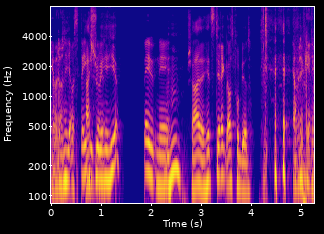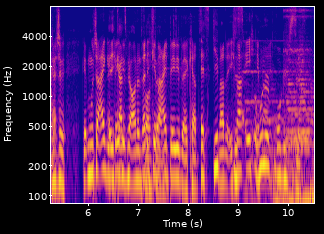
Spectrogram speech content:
Ja, aber doch nicht aus Babybell. Hast du welche hier? Baby, nee. Mhm, schade, jetzt direkt ausprobiert. Ja, aber du, du kannst ja, musst ja eingeben. Ich kann's mir auch nicht Warte, ich gebe mal vorstellen. ein Babybell-Kerze. Es gibt Warte, ich mach, ich geb 100 mal ein. Pro gibt's das.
